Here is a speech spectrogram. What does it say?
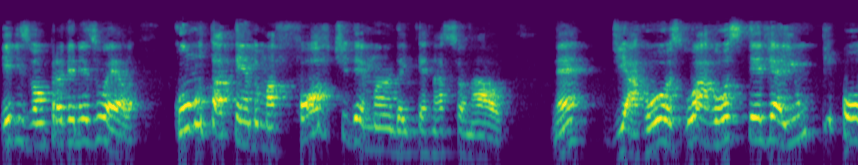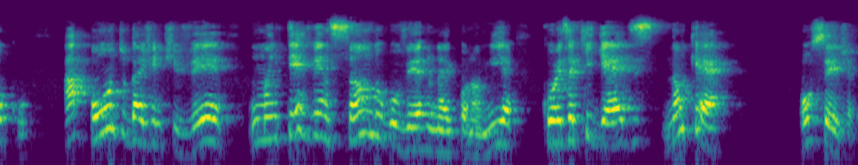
eles vão para a Venezuela. Como está tendo uma forte demanda internacional né, de arroz, o arroz teve aí um pipoco a ponto da gente ver uma intervenção do governo na economia, coisa que Guedes não quer. Ou seja,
